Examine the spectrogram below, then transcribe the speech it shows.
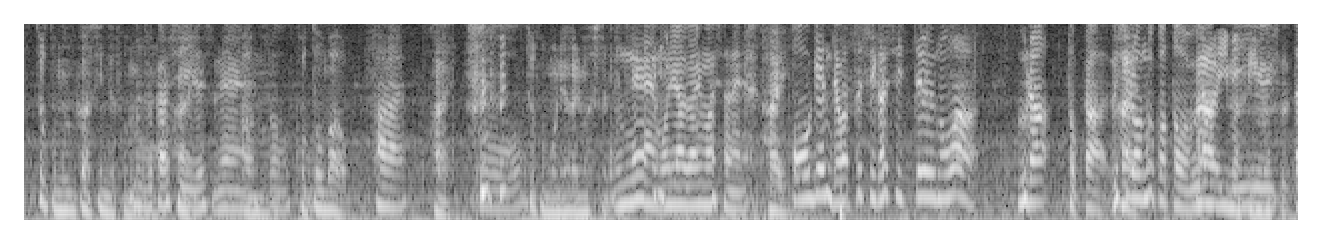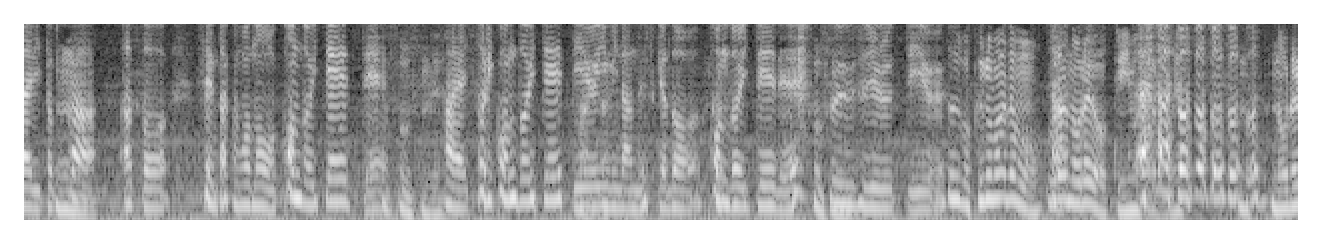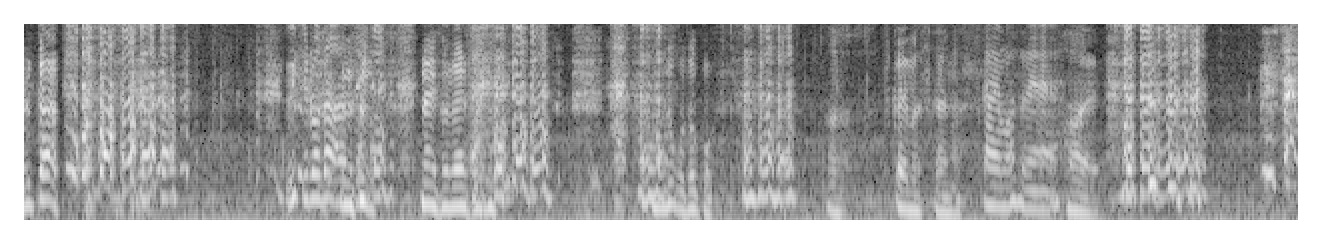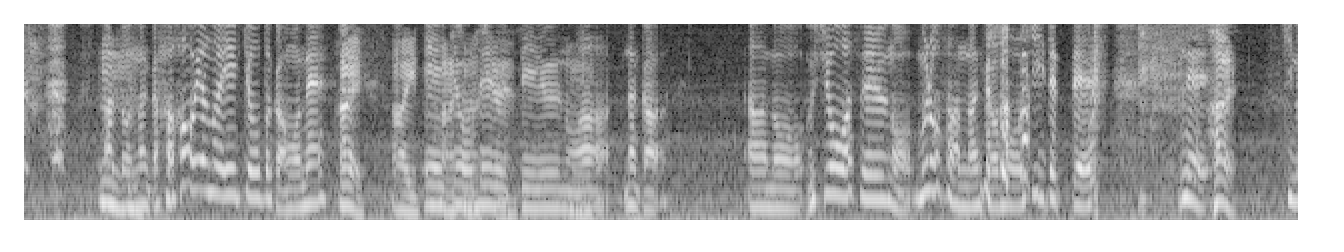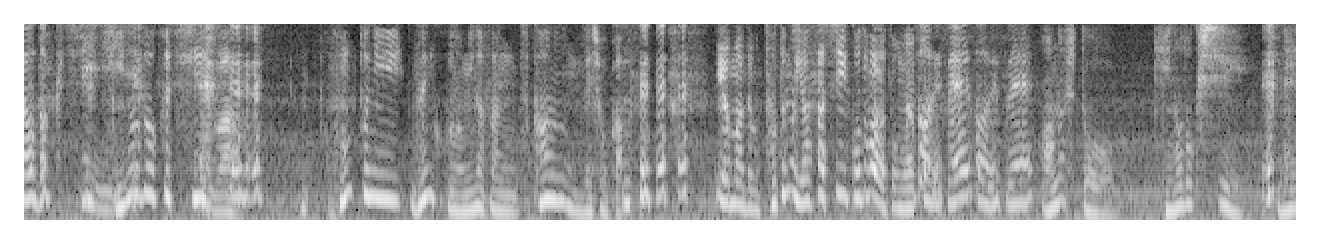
ちょっと難しいんです難しいですねはいそう言葉をははいい。そ ちょっと盛り上がりましたねう。ね盛り上がりましたね。はい方言で私が知ってるのは、裏とか、後ろのことを裏ってあ言ったりとか、あと、洗濯物を今度いてって、そうですね、はい、取り込んどいてっていうはいはい。意味なんですけど、今度いてで通じるっていう。例えば車でも裏乗れよって言いますからね、そうそうそうそうそう。乗れるかっつって。後ろだって。何それ何それ。どこどこ。あ使えます使えます。使えますね。はいあと、なんかか母親の影響とかもね、はい。はい影響出るっていうのは、なんか、あの、牛を忘れるの、ムロさんなんかも聞いてって、ね、はい。気の毒しい。気の毒 C は 本当に全国の皆さん使うんでしょうか？いやまあでもとても優しい言葉だと思います。そうですね、そうですね。あの人気の毒 C ね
